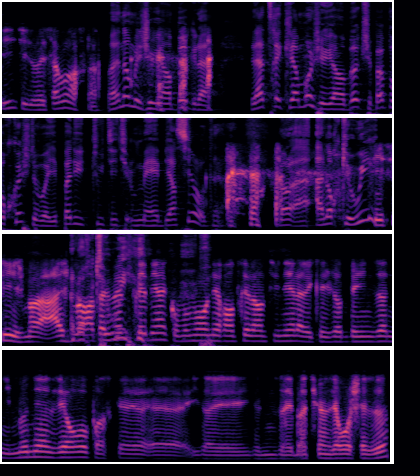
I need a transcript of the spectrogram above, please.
Si, tu devais savoir ça. Ouais, non, mais j'ai eu un bug là. Là, très clairement, j'ai eu un bug. Je sais pas pourquoi je te voyais pas du tout titulaire. Mais bien sûr. alors que oui. Si, si, je me, ah, je me rappelle même très bien qu'au moment où on est rentré dans le tunnel avec les joueurs de Bellinzone, ils menaient un 0 parce qu'ils euh, ils nous avaient battu un 0 chez eux.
